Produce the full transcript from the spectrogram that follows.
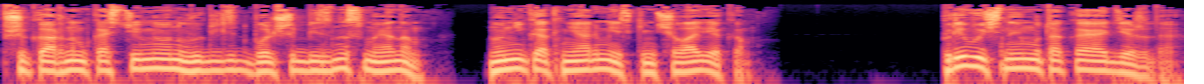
В шикарном костюме он выглядит больше бизнесменом, но никак не армейским человеком. Привычна ему такая одежда,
